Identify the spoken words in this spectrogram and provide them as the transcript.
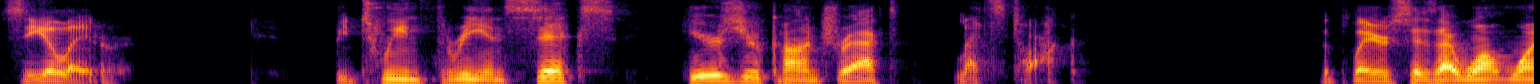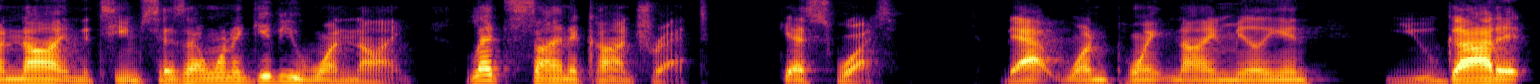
See you later. Between three and six, Here's your contract. Let's talk. The player says, I want one nine. The team says, I want to give you one nine. Let's sign a contract. Guess what? That 1.9 million, you got it.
